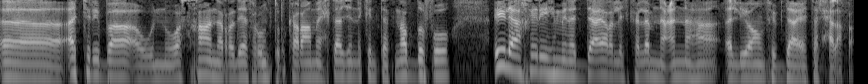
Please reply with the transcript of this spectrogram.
آه، أتربة أو إنه وسخان الراديتر وانت بكرامة يحتاج إنك أنت تنظفه. إلى آخره من الدائرة اللي تكلمنا عنها اليوم في بداية الحلقة.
